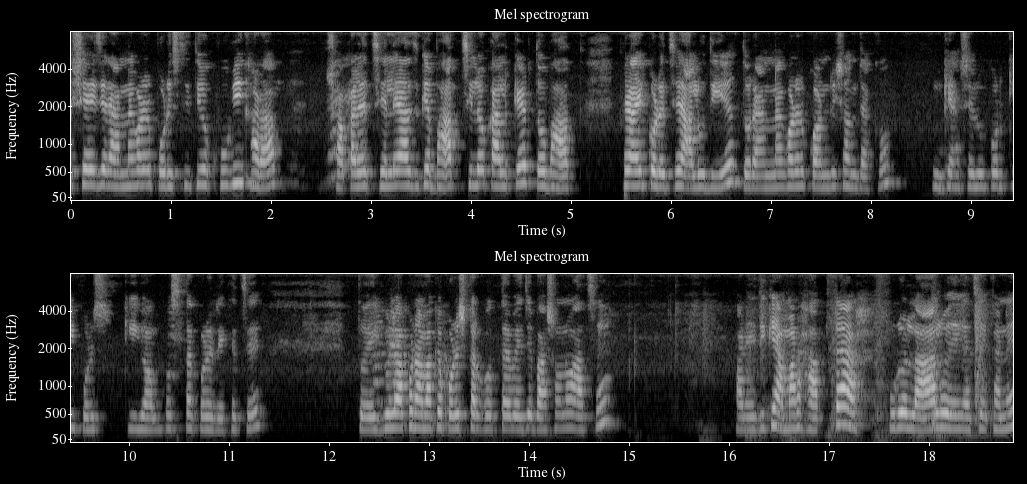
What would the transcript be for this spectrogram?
এসে যে রান্নাঘরের পরিস্থিতিও খুবই খারাপ। সকালে ছেলে আজকে ভাত ছিল কালকের, তো ভাত ফ্রাই করেছে আলু দিয়ে। তো রান্নাঘরের কন্ডিশন দেখো, গ্যাসের উপর কি কি অবস্থা করে রেখেছে। তো এইগুলো এখন আমাকে পরিষ্কার করতে হবে যে বাসনও আছে। আর এদিকে আমার হাতটা পুরো লাল হয়ে গেছে এখানে,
